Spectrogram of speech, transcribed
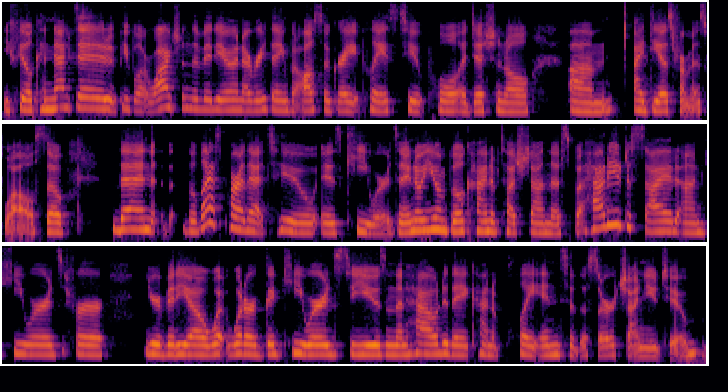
you feel connected people are watching the video and everything but also great place to pull additional um, ideas from as well so then the last part of that too is keywords. And I know you and Bill kind of touched on this, but how do you decide on keywords for your video? What what are good keywords to use and then how do they kind of play into the search on YouTube?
